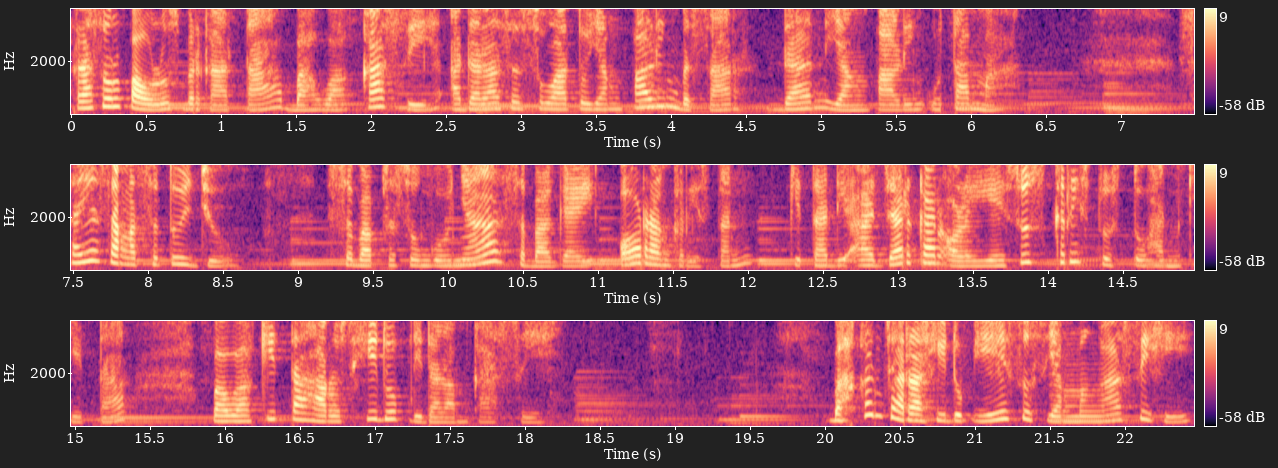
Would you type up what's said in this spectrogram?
Rasul Paulus berkata bahwa kasih adalah sesuatu yang paling besar dan yang paling utama. Saya sangat setuju Sebab sesungguhnya sebagai orang Kristen, kita diajarkan oleh Yesus Kristus Tuhan kita bahwa kita harus hidup di dalam kasih. Bahkan cara hidup Yesus yang mengasihi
